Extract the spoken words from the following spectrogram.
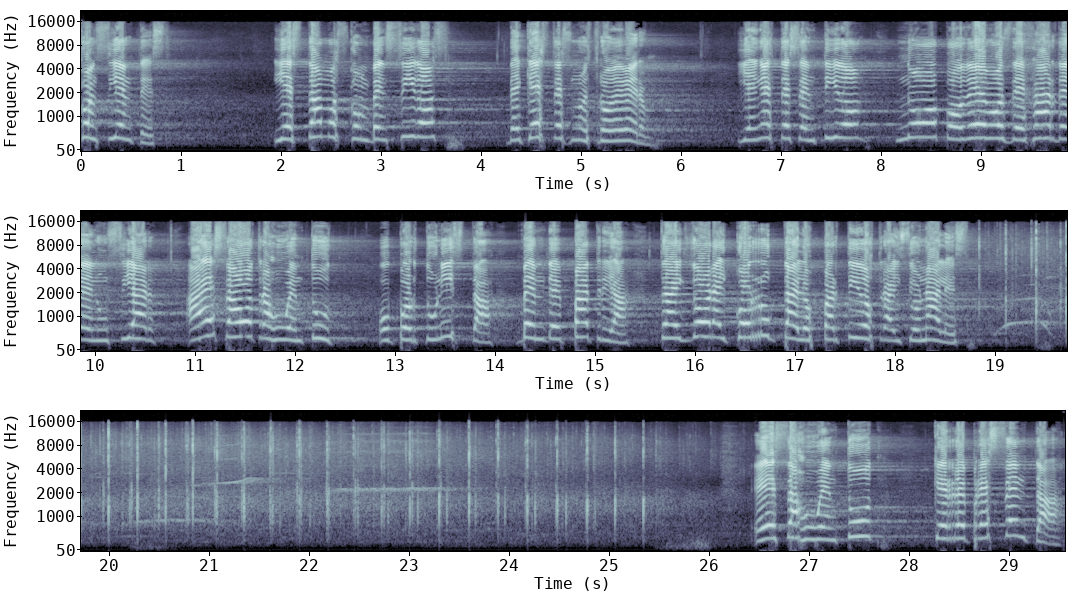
conscientes y estamos convencidos de que este es nuestro deber. Y en este sentido, no podemos dejar de denunciar a esa otra juventud oportunista, vendepatria, traidora y corrupta de los partidos tradicionales. Esa juventud que representa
